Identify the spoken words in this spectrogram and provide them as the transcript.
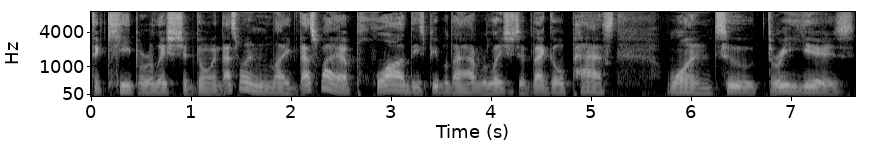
to keep a relationship going. That's when like that's why I applaud these people that have relationships that go past one, two, three years,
